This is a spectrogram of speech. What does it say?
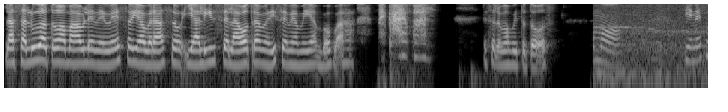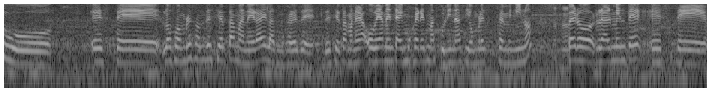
La saluda todo amable de beso y abrazo y al irse la otra me dice mi amiga en voz baja, me cae mal. Eso lo hemos visto todos. como, tiene su, este, los hombres son de cierta manera y las mujeres de, de cierta manera. Obviamente hay mujeres masculinas y hombres femeninos, pero realmente, este,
